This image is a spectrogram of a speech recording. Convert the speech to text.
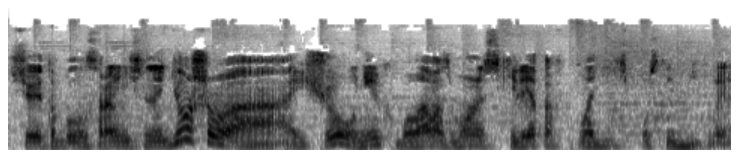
все это было сравнительно дешево, а еще у них была возможность скелетов плодить после битвы.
